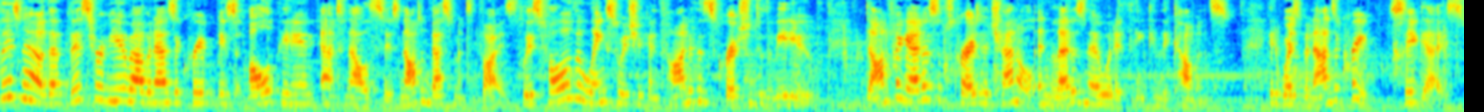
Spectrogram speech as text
Please note that this review about Bonanza Kreep is all opinion and analysis, not investment advice. Please follow the links which you can find in the description to the video. Don't forget to subscribe to the channel and let us know what you think in the comments. It was Bonanza Kreep. See you guys.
